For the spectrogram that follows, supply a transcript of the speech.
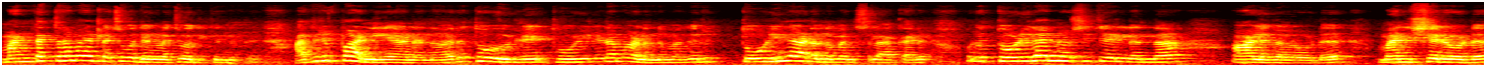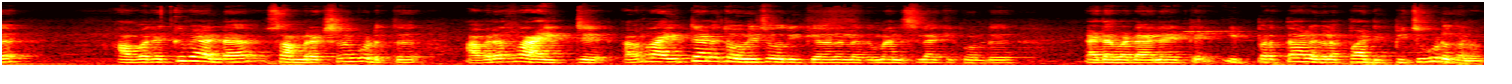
മണ്ടത്തരമായിട്ടുള്ള ചോദ്യങ്ങൾ ചോദിക്കുന്നത്. അതൊരു പണിയാണെന്നും അതൊരു തൊഴിൽ തൊഴിലിടമാണെന്നും അതൊരു തൊഴിലാണെന്നും മനസ്സിലാക്കാനും ഒരു തൊഴിൽ അന്വേഷിച്ച് ചെല്ലുന്ന ആളുകളോട് മനുഷ്യരോട് അവർക്ക് വേണ്ട സംരക്ഷണം കൊടുത്ത് അവരെ റൈറ്റ് അവർ റൈറ്റാണ് തൊഴിൽ ചോദിക്കുക എന്നുള്ളത് മനസ്സിലാക്കിക്കൊണ്ട് ഇടപെടാനായിട്ട് ഇപ്പുറത്തെ ആളുകളെ പഠിപ്പിച്ചു കൊടുക്കണം.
